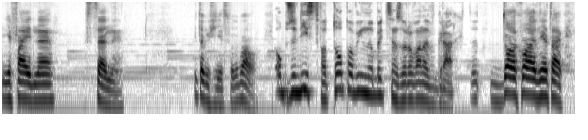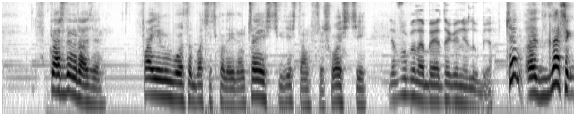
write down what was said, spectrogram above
niefajne sceny. I to mi się nie spodobało. Obrzydlistwo, to powinno być cenzurowane w grach. To, Dokładnie tak. W każdym razie, fajnie by było zobaczyć kolejną część gdzieś tam w przyszłości. ja w ogóle, bo ja tego nie lubię. Czemu? E, dlaczego?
